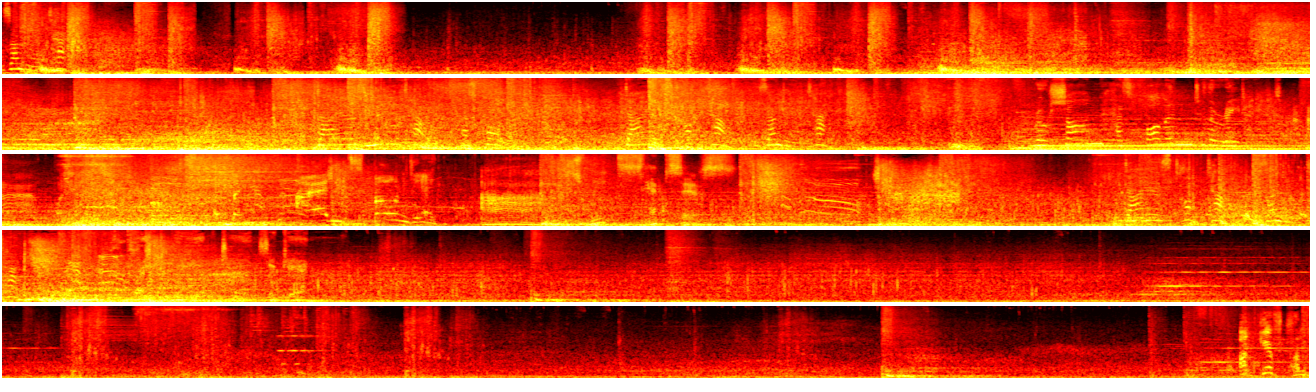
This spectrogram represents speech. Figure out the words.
Is under attack. Dire's middle tower has fallen. Dire's top tower is under attack. Roshan has fallen to the Radiant. A gift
